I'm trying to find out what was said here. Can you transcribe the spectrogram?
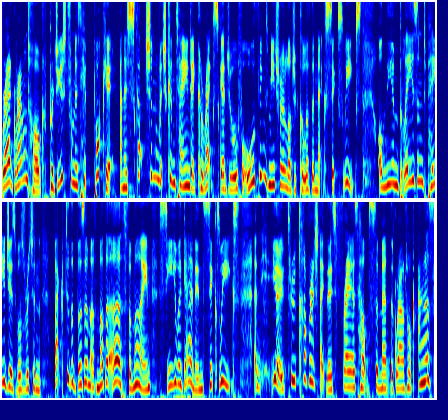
Brer Groundhog produced from his hip pocket an escutcheon which contained a correct schedule for all things meteorological of the next six weeks. On the emblazoned pages was written, Back to the bosom of Mother Earth for mine. See you again in six weeks. And, you know, through coverage like this, Freas helped cement the groundhog as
